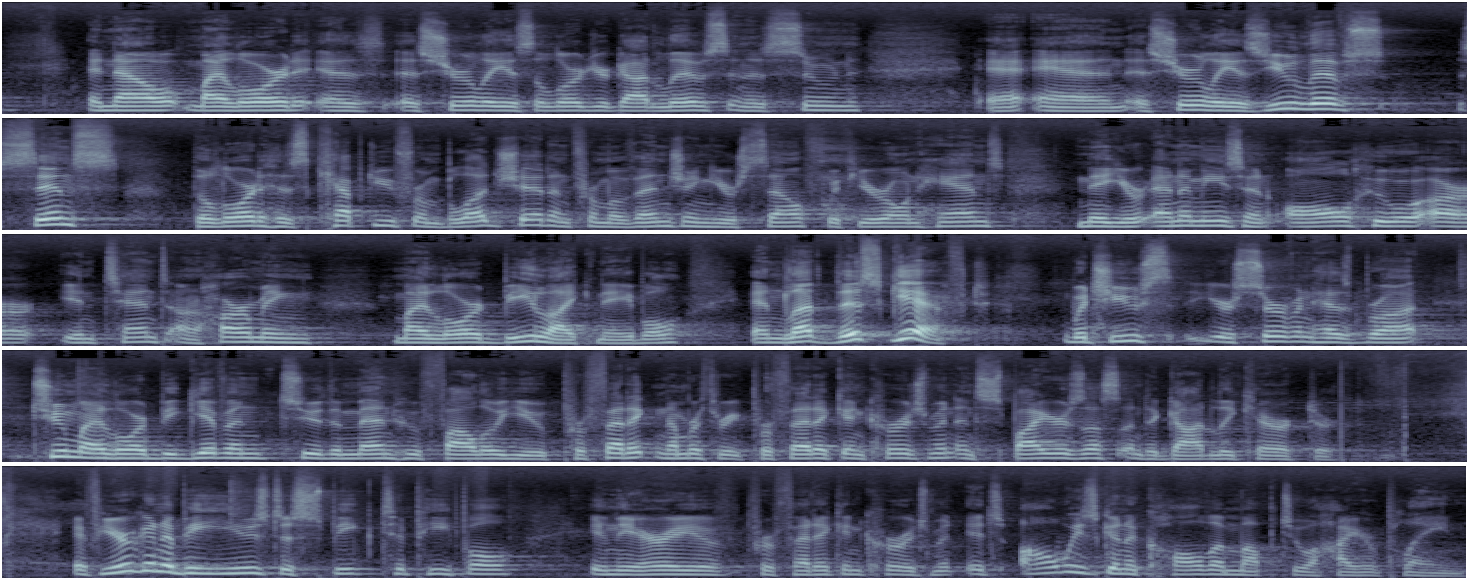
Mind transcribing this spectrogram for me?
And now, my Lord, as, as surely as the Lord your God lives, and as soon and as surely as you live, since the Lord has kept you from bloodshed and from avenging yourself with your own hands, may your enemies and all who are intent on harming my Lord, be like Nabal, and let this gift, which you, your servant has brought to my Lord, be given to the men who follow you. Prophetic, number three, prophetic encouragement inspires us unto godly character. If you're going to be used to speak to people in the area of prophetic encouragement, it's always going to call them up to a higher plane.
